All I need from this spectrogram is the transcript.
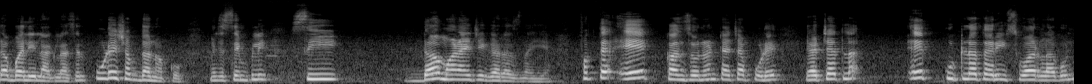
डबल ई e लागला असेल पुढे शब्द नको. म्हणजे सिम्पली सी ड म्हणायची गरज नाही आहे फक्त एक कन्सोनंट त्याच्या पुढे याच्यातला एक कुठला तरी स्वर लागून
